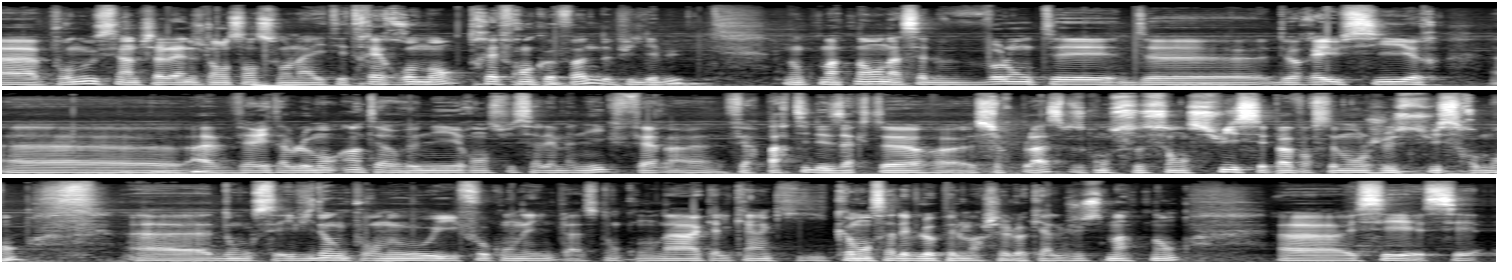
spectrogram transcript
Euh, pour nous, c'est un challenge dans le sens où on a été très roman, très francophone depuis le début. Donc maintenant, on a cette volonté de, de réussir à véritablement intervenir en Suisse alémanique, faire, faire partie des acteurs sur place, parce qu'on se sent suisse et pas forcément juste suisse roman. Euh, donc c'est évident que pour nous, il faut qu'on ait une place. Donc on a quelqu'un qui commence à développer le marché local juste maintenant. Euh, c'est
